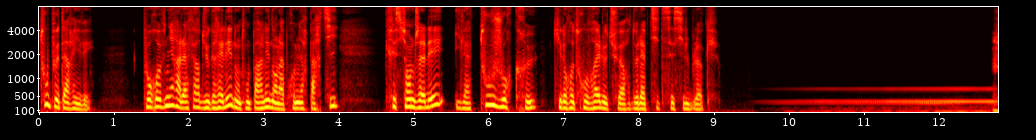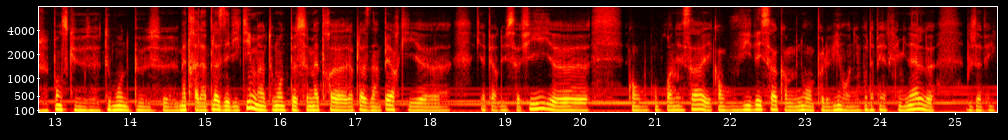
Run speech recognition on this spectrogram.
Tout peut arriver. Pour revenir à l'affaire du grêlé dont on parlait dans la première partie, Christian Jallet, il a toujours cru qu'il retrouverait le tueur de la petite Cécile Bloch. Je pense que tout le monde peut se mettre à la place des victimes, hein. tout le monde peut se mettre à la place d'un père qui, euh, qui a perdu sa fille. Euh, quand vous comprenez ça et quand vous vivez ça comme nous on peut le vivre au niveau de la période vous avez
